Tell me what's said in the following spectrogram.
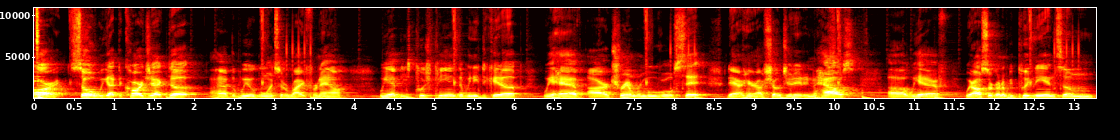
All right, so we got the car jacked up. I have the wheel going to the right for now. We have these push pins that we need to get up. We have our trim removal set down here. I showed you that in the house. Uh, we have, we're also gonna be putting in some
